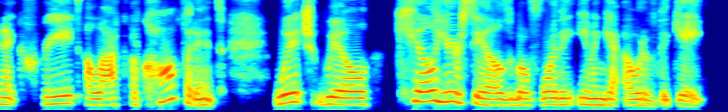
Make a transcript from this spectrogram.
and it creates a lack of confidence, which will kill your sales before they even get out of the gate.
